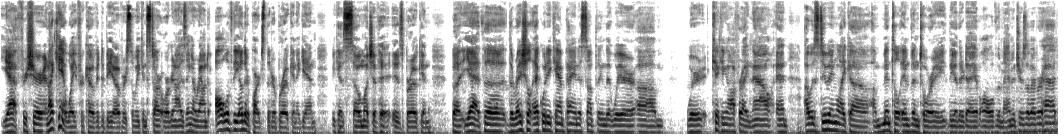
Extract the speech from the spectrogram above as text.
Yeah, for sure. And I can't wait for COVID to be over so we can start organizing around all of the other parts that are broken again because so much of it is broken. But yeah, the the racial equity campaign is something that we're um, we're kicking off right now. And I was doing like a, a mental inventory the other day of all of the managers I've ever had,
